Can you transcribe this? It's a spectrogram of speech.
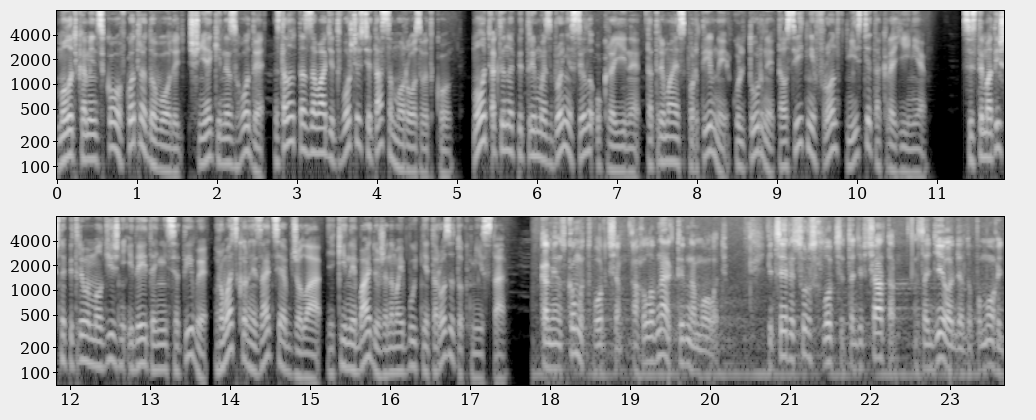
Молодь Кам'янського вкотре доводить, що ніякі незгоди не стануть на заваді творчості та саморозвитку. Молодь активно підтримує Збройні Сили України та тримає спортивний, культурний та освітній фронт в місті та країні. Систематично підтримує молодіжні ідеї та ініціативи громадська організація Бджола, який не байдуже на майбутнє та розвиток міста. Кам'янському творча, а головне активна молодь. І цей ресурс хлопці та дівчата задіяли для допомоги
